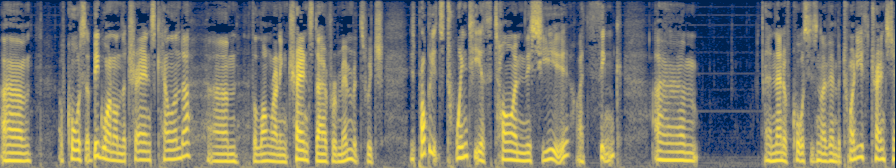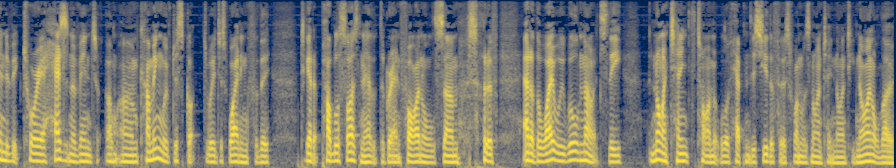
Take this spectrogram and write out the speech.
Um, of course, a big one on the trans calendar, um, the long running Trans Day of Remembrance, which is probably its 20th time this year, I think. Um, and that, of course, is November 20th. Transgender Victoria has an event um, um, coming. We've just got, we're just waiting for the to get it publicised now that the grand finals um, sort of out of the way. We will know it's the 19th time it will have happened this year. The first one was 1999, although,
